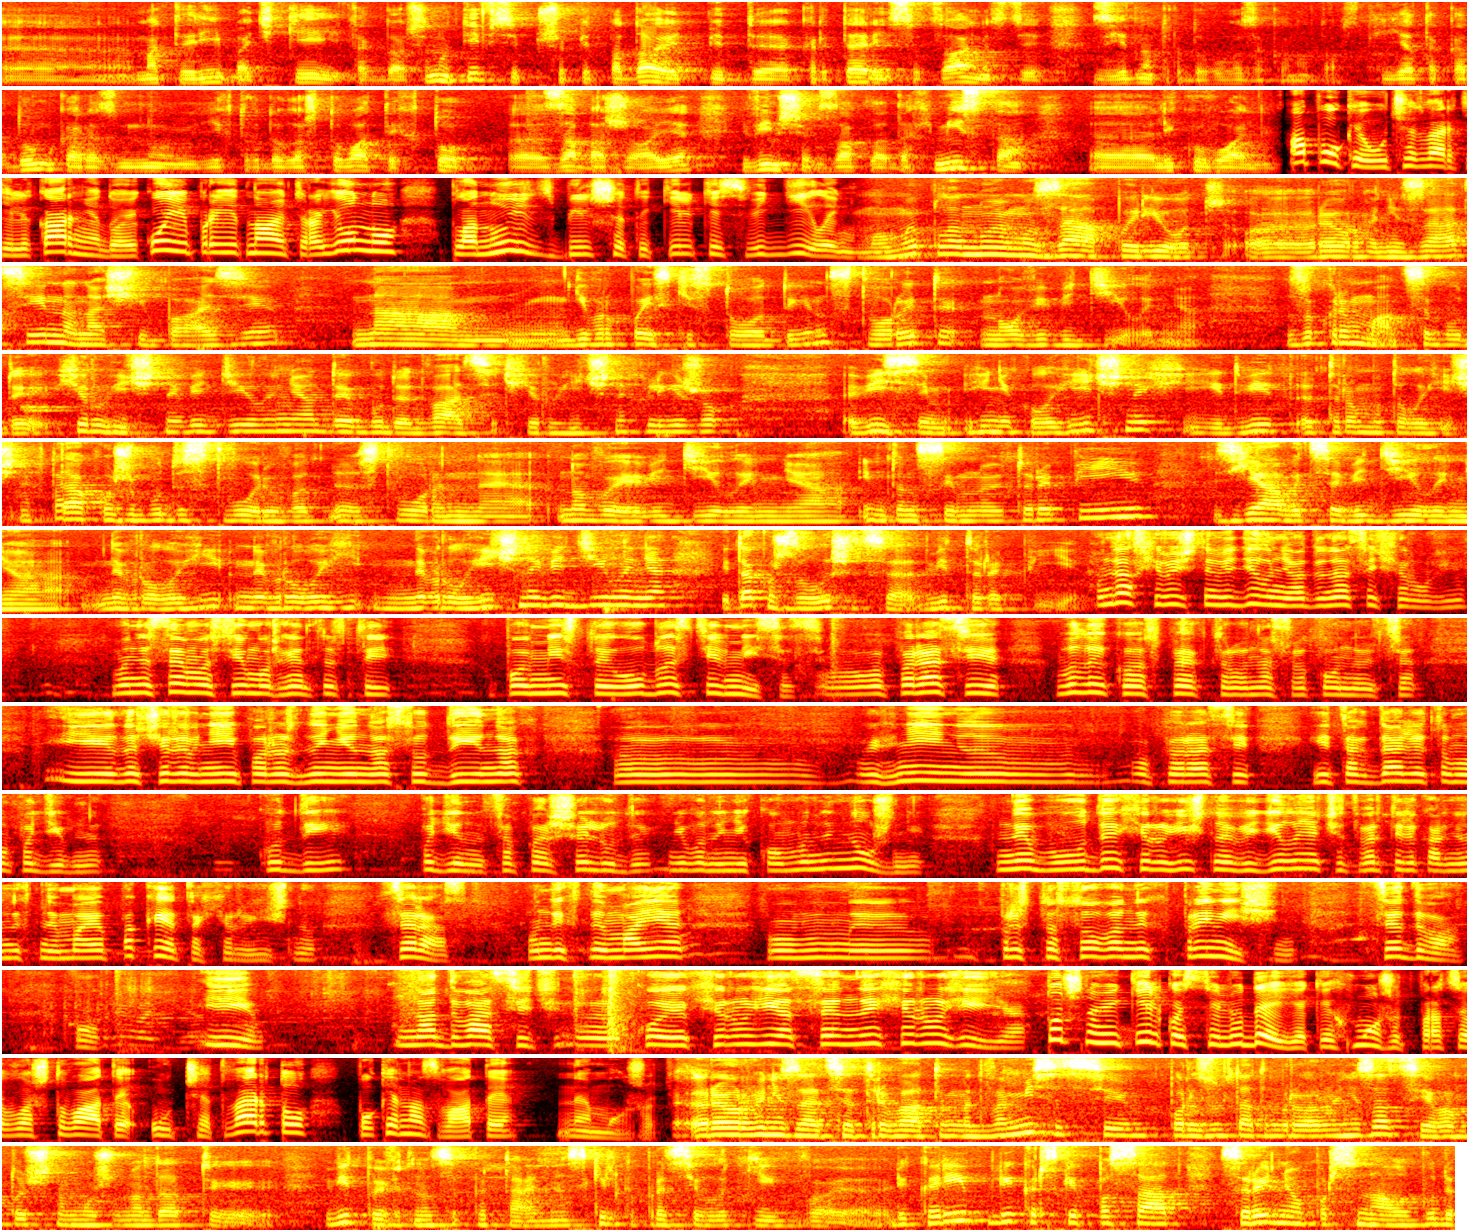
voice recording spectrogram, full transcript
матері, батьки і так далі. Ну ті всі, що підпадають під критерії соціальності згідно трудового законодавства. Є така думка, роз- ну, їх трудовлаштувати хто е, забажає в інших закладах міста е, лікувальних. А поки у четвертій лікарні, до якої приєднають районну, планують збільшити кількість відділень. Ми плануємо за період е, реорганізації на нашій базі на європейській 101 створити нові відділення. Зокрема, це буде хірургічне відділення, де буде 20 хірургічних ліжок. 8 гінекологічних і 2 травматологічних. Також буде створювати створене нове відділення інтенсивної терапії. З'явиться відділення неврологі, неврологі, неврологічне відділення, і також залишиться дві терапії. У нас хірургічне відділення 11 хірургів. Ми несемо 7 ургентностей по місту і області в місяць. Операції великого спектру у нас виконуються і на черевній порожнині, на судинах, е, гнійні операції і так далі, тому подібне. Куди подінуться перші люди? Вони нікому не нужні. Не буде хірургічного відділення четвертої лікарні. У них немає пакета хірургічного. Це раз. У них немає е, пристосованих приміщень. Це два. О. І на 20 е, коїк хірургія це не хірургія. Точної кількості людей, яких можуть працевлаштувати у четверту, поки назвати не можуть. Реорганізація триватиме два місяці. По результатам реорганізації я вам точно можу надати відповідь на це питання. Скільки працівників е, лікарів, лікарських посад, середнього персоналу буде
